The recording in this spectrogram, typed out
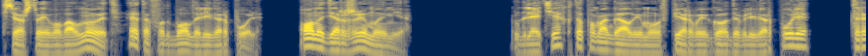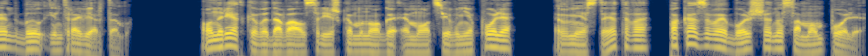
Все, что его волнует, это футбол и Ливерпуль. Он одержим ими. Для тех, кто помогал ему в первые годы в Ливерпуле, Трент был интровертом. Он редко выдавал слишком много эмоций вне поля, Вместо этого показывая больше на самом поле.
